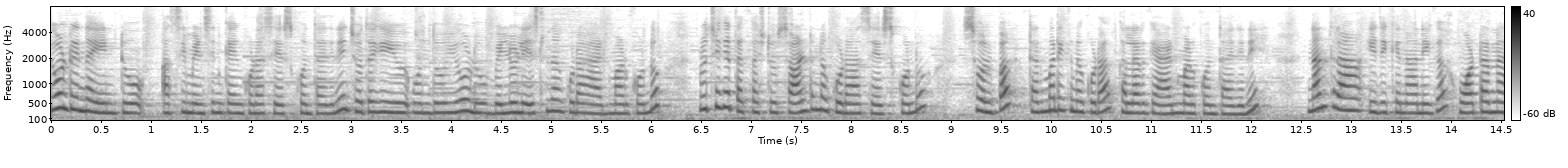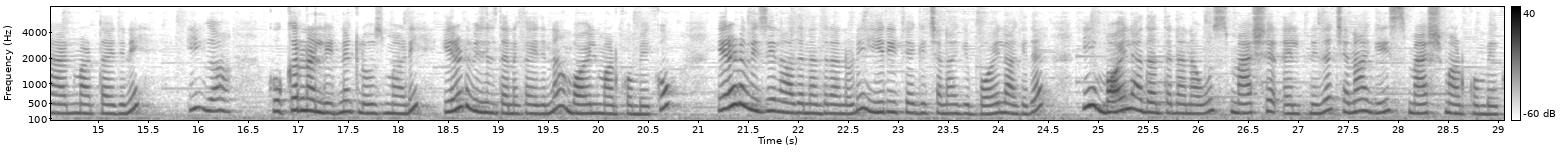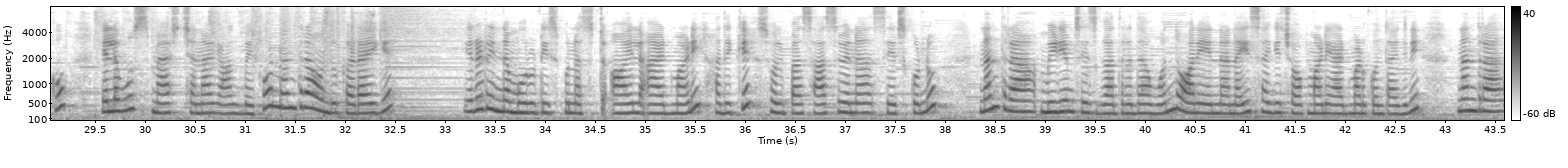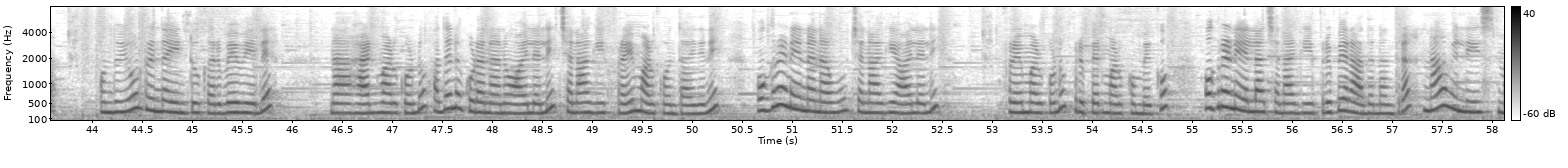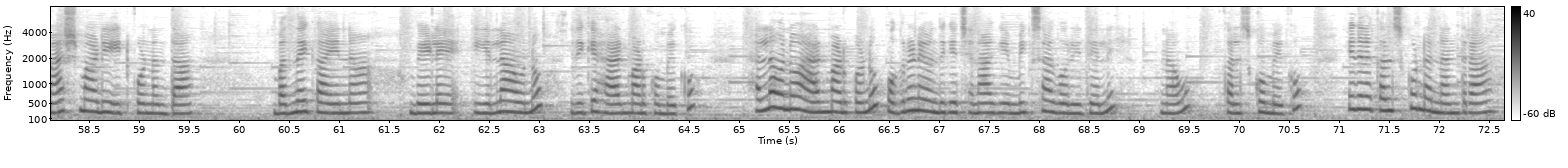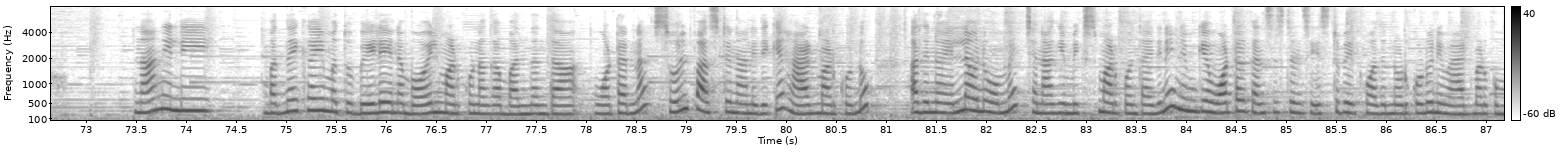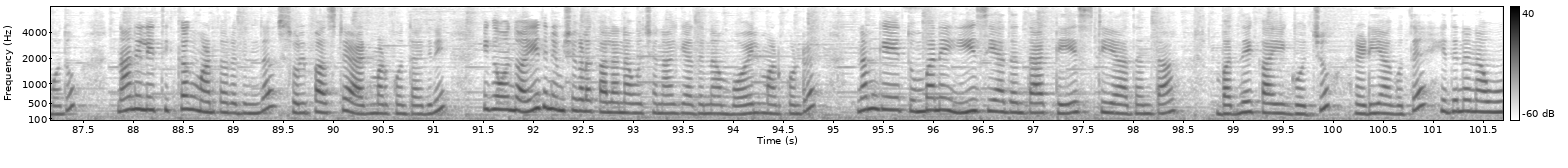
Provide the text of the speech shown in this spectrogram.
ಏಳರಿಂದ ಎಂಟು ಹಸಿ ಮೆಣಸಿನ್ಕಾಯಿನ ಕೂಡ ಸೇರಿಸ್ಕೊತಾ ಇದ್ದೀನಿ ಜೊತೆಗೆ ಒಂದು ಏಳು ಬೆಳ್ಳುಳ್ಳಿ ಹೆಸಲನ್ನ ಕೂಡ ಆ್ಯಡ್ ಮಾಡಿಕೊಂಡು ರುಚಿಗೆ ತಕ್ಕಷ್ಟು ಸಾಲ್ಟನ್ನು ಕೂಡ ಸೇರಿಸ್ಕೊಂಡು ಸ್ವಲ್ಪ ಟರ್ಮರಿಕ್ನ ಕೂಡ ಕಲರ್ಗೆ ಆ್ಯಡ್ ಮಾಡ್ಕೊತಾ ಇದ್ದೀನಿ ನಂತರ ಇದಕ್ಕೆ ನಾನೀಗ ವಾಟರ್ನ ಆ್ಯಡ್ ಮಾಡ್ತಾ ಇದ್ದೀನಿ ಈಗ ಕುಕ್ಕರ್ನ ಲಿಡ್ನ ಕ್ಲೋಸ್ ಮಾಡಿ ಎರಡು ವಿಸಿಲ್ ತನಕ ಇದನ್ನು ಬಾಯ್ಲ್ ಮಾಡ್ಕೊಬೇಕು. ಎರಡು ವಿಸಿಲ್ ಆದ ನಂತರ ನೋಡಿ ಈ ರೀತಿಯಾಗಿ ಚೆನ್ನಾಗಿ ಬಾಯ್ಲ್ ಆಗಿದೆ. ಈ ಬಾಯ್ಲ್ ಆದಂತಹ ನಾವು ಸ್ಮ್ಯಾಶರ್ ಹೆಲ್ಪ್ನಿಂದ ಚೆನ್ನಾಗಿ ಸ್ಮ್ಯಾಶ್ ಮಾಡ್ಕೊಬೇಕು. ಎಲ್ಲವೂ ಸ್ಮ್ಯಾಶ್ ಚೆನ್ನಾಗಿ ಆಗಬೇಕು. ನಂತರ ಒಂದು ಕಡಾಯಿಗೆ ಎರಡರಿಂದ ಮೂರು ಟೀ ಸ್ಪೂನ್ ಅಷ್ಟು ಆಯಿಲ್ ಆ್ಯಡ್ ಮಾಡಿ ಅದಕ್ಕೆ ಸ್ವಲ್ಪ ಸಾಸಿವೆನ ಸೇರಿಸ್ಕೊಂಡು ನಂತರ ಮೀಡಿಯಮ್ ಸೈಜ್ ಗಾತ್ರದ ಒಂದು ಆನಿಯನ್ನ ನೈಸಾಗಿ ಚಾಪ್ ಮಾಡಿ ಆ್ಯಡ್ ಮಾಡ್ಕೊತಾ ಇದ್ದೀನಿ. ನಂತರ ಒಂದು ಏಳರಿಂದ ಎಂಟು ಕರಿಬೇವು ಎಲೆ ನಾ ಆ್ಯಡ್ ಮಾಡಿಕೊಂಡು ಅದನ್ನು ಕೂಡ ನಾನು ಆಯಿಲಲ್ಲಿ ಚೆನ್ನಾಗಿ ಫ್ರೈ ಮಾಡ್ಕೊತಾ ಇದ್ದೀನಿ. ಒಗ್ಗರಣೆಯನ್ನು ನಾವು ಚೆನ್ನಾಗಿ ಆಯಿಲಲ್ಲಿ ಫ್ರೈ ಮಾಡಿಕೊಂಡು ಪ್ರಿಪೇರ್ ಮಾಡ್ಕೊಬೇಕು. ಒಗ್ಗರಣೆ ಎಲ್ಲ ಚೆನ್ನಾಗಿ ಪ್ರಿಪೇರ್ ಆದ ನಂತರ ನಾವಿಲ್ಲಿ ಸ್ಮ್ಯಾಶ್ ಮಾಡಿ ಇಟ್ಕೊಂಡಂಥ ಬದನೆಕಾಯಿನ ಬೇಳೆ ಎಲ್ಲವನ್ನು ಇದಕ್ಕೆ ಆ್ಯಡ್ ಮಾಡ್ಕೊಬೇಕು. ಎಲ್ಲವನ್ನು ಆ್ಯಡ್ ಮಾಡಿಕೊಂಡು ಒಗ್ಗರಣೆಯೊಂದಿಗೆ ಚೆನ್ನಾಗಿ ಮಿಕ್ಸ್ ಆಗೋ ರೀತಿಯಲ್ಲಿ ನಾವು ಕಲಿಸ್ಕೊಬೇಕು. ಇದನ್ನು ಕಲಿಸ್ಕೊಂಡ ನಂತರ ನಾನಿಲ್ಲಿ ಬದನೆಕಾಯಿ ಮತ್ತು ಬೇಳೆಯನ್ನು ಬಾಯ್ಲ್ ಮಾಡ್ಕೊಂಡಾಗ ಬಂದಂಥ ವಾಟರ್ನ ಸ್ವಲ್ಪ ಅಷ್ಟೇ ನಾನು ಇದಕ್ಕೆ ಆ್ಯಡ್ ಮಾಡಿಕೊಂಡು ಅದನ್ನು ಎಲ್ಲವನ್ನು ಒಮ್ಮೆ ಚೆನ್ನಾಗಿ ಮಿಕ್ಸ್ ಮಾಡ್ಕೊತಾ ಇದ್ದೀನಿ. ನಿಮಗೆ ವಾಟರ್ ಕನ್ಸಿಸ್ಟೆನ್ಸಿ ಎಷ್ಟು ಬೇಕೋ ಅದನ್ನು ನೋಡಿಕೊಂಡು ನೀವು ಆ್ಯಡ್ ಮಾಡ್ಕೊಬೋದು. ನಾನಿಲ್ಲಿ ತಿಕ್ಕಾಗಿ ಮಾಡ್ತಾ ಇರೋದ್ರಿಂದ ಸ್ವಲ್ಪ ಅಷ್ಟೇ ಆ್ಯಡ್ ಮಾಡ್ಕೊತಾ ಇದ್ದೀನಿ. ಈಗ ಒಂದು ಐದು ನಿಮಿಷಗಳ ಕಾಲ ನಾವು ಚೆನ್ನಾಗಿ ಅದನ್ನು ಬಾಯ್ಲ್ ಮಾಡಿಕೊಂಡ್ರೆ ನಮಗೆ ತುಂಬಾ ಈಸಿಯಾದಂಥ ಟೇಸ್ಟಿಯಾದಂಥ ಬದನೆಕಾಯಿ ಗೊಜ್ಜು ರೆಡಿಯಾಗುತ್ತೆ ಇದನ್ನು ನಾವು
